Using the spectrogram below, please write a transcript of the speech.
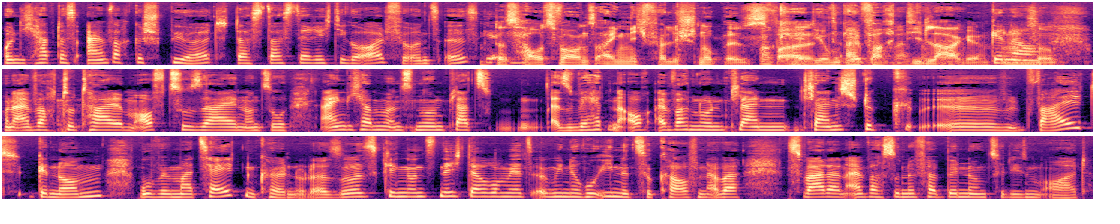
Und ich habe das einfach gespürt, dass das der richtige Ort für uns ist. Das Haus war uns eigentlich völlig schnuppe. Es Okay, war die einfach die Lage. Genau. So. Und einfach total im Off zu sein und so. Eigentlich haben wir uns nur einen Platz, also wir hätten auch einfach nur ein klein, kleines Stück äh, Wald genommen, wo wir mal zelten können oder so. Es ging uns nicht darum, jetzt irgendwie eine Ruine zu kaufen, aber es war dann einfach so eine Verbindung zu diesem Ort.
